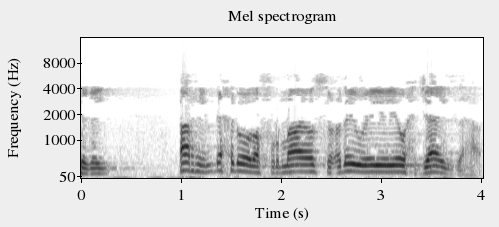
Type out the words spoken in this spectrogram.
tegey arrin dhexdooda furnaayoo socday weeye iyo wax jaa-is ahaa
